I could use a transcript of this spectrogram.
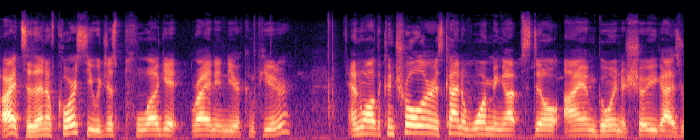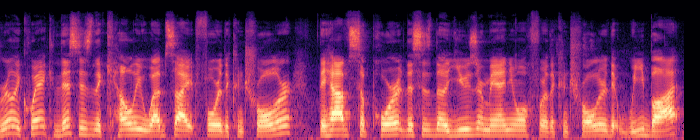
All right, so then of course you would just plug it right into your computer. And while the controller is kind of warming up still, I am going to show you guys really quick. This is the Kelly website for the controller. They have support. This is the user manual for the controller that we bought.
